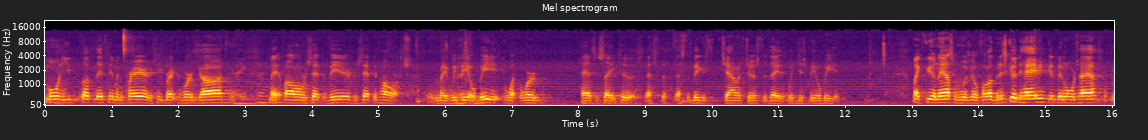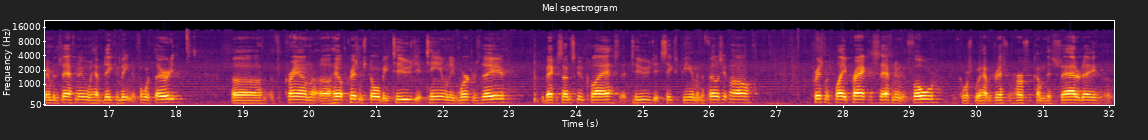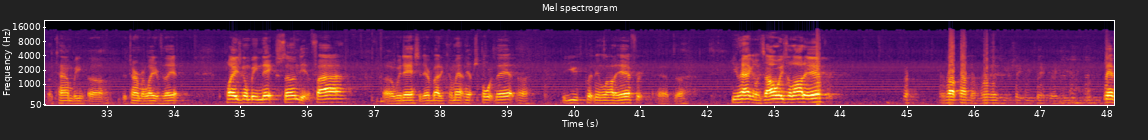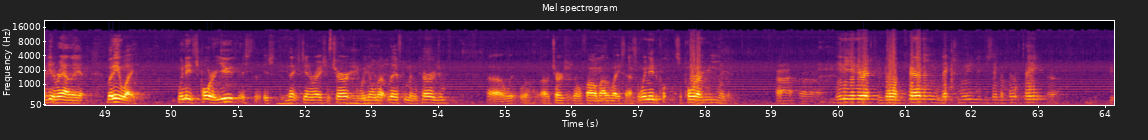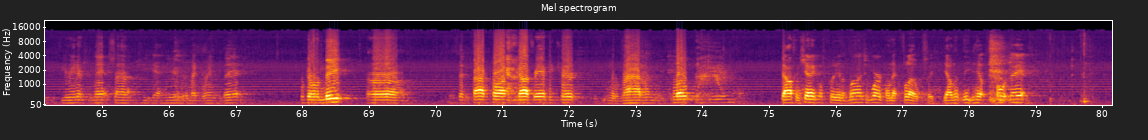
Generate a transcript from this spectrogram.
morning, you uplift him in prayer as he breaks the word of God. Amen. May it fall on receptive ears, receptive hearts. And may we be obedient to what the word has to say to us. That's the, that's the biggest challenge to us today, that we just be obedient. Make a few announcements, we'll go farther. But it's good to have you. Good to be in the Lord's house. Remember this afternoon we have a deacon meeting at 4.30. Uh, at the Crown uh, Help Christmas Store will be Tuesday at 10. We need workers there. Rebecca Sunday School class at Tuesday at 6 p.m. in the fellowship hall. Christmas play practice this afternoon at 4 course, we'll have a dress rehearsal coming this Saturday, a- time we, uh, determine later for that. The Play's gonna be next Sunday at five. Uh, we'd ask that everybody come out and help support that. Uh, the youth putting in a lot of effort. At, uh, you know how it goes, it's always a lot of effort. A lot of times, well, as you see, we we're- have to get around that. But anyway, we need to support our youth. It's, the- it's the next generation church. and We don't uplift them and encourage them. Uh, we, well, our church is gonna fall by the wayside. So we need to support our youth. All right, uh, any interest in going to Carolyn next Wednesday, December fourteenth? Uh, If if you're interested in that, sign up, sheet down here, we'll make arrangements for that. We're gonna meet, uh, it's at five o'clock at Godfrey Avenue Church, if you wanna ride on the float this. Jonathan Shankles put in a bunch of work on that float, so y'all don't need to help support that.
